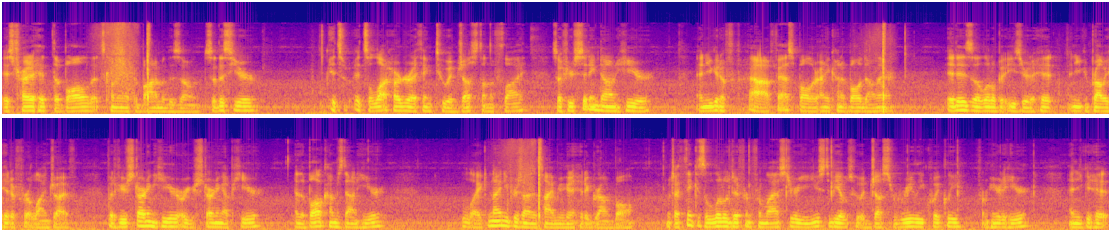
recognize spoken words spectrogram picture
is try to hit the ball that's coming at the bottom of the zone. So this year, it's it's a lot harder, I think, to adjust on the fly. So if you're sitting down here and you get a uh, fastball or any kind of ball down there, it is a little bit easier to hit, and you can probably hit it for a line drive. But if you're starting here or you're starting up here, and the ball comes down here, like 90% of the time you're going to hit a ground ball, which I think is a little different from last year. You used to be able to adjust really quickly from here to here, and you could hit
